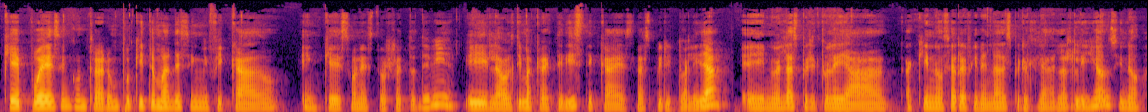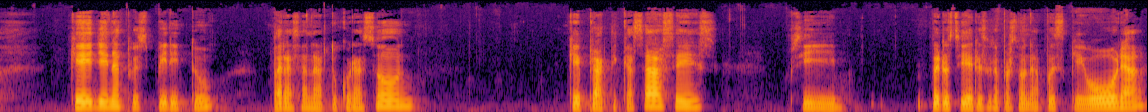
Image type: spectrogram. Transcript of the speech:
que puedes encontrar un poquito más de significado en qué son estos retos de vida. Y la última característica es la espiritualidad. Eh, no es la espiritualidad, aquí no se refieren a la espiritualidad de la religión, sino que llena tu espíritu para sanar tu corazón, qué prácticas haces, si, pero si eres una persona pues que ora,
